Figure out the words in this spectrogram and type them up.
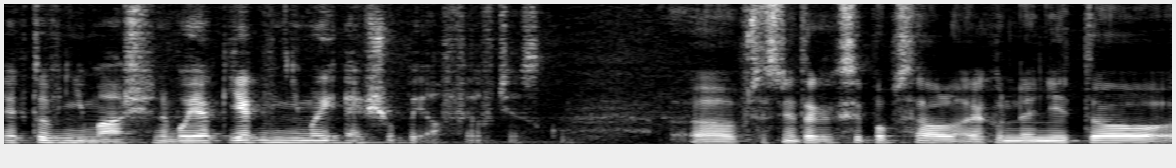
Jak to vnímáš? Nebo jak, jak vnímají e-shopy affil v Česku? Eh, přesně tak, jak jsi popsal, jako není to,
